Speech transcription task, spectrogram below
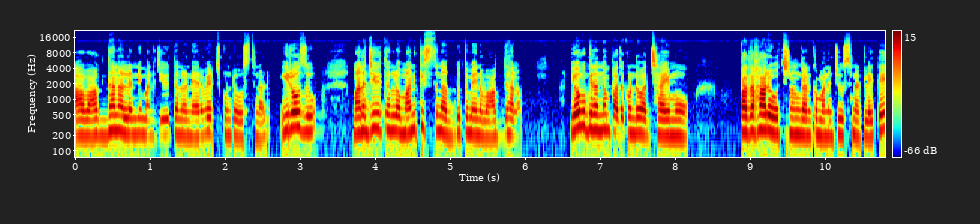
ఆ వాగ్దానాలన్నీ మన జీవితంలో నెరవేర్చుకుంటూ వస్తున్నాడు. ఈరోజు మన జీవితంలో మనకిస్తున్న అద్భుతమైన వాగ్దానం యోగు గ్రంథం పదకొండవ అధ్యాయము పదహారో వచనం కనుక మనం చూసినట్లయితే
